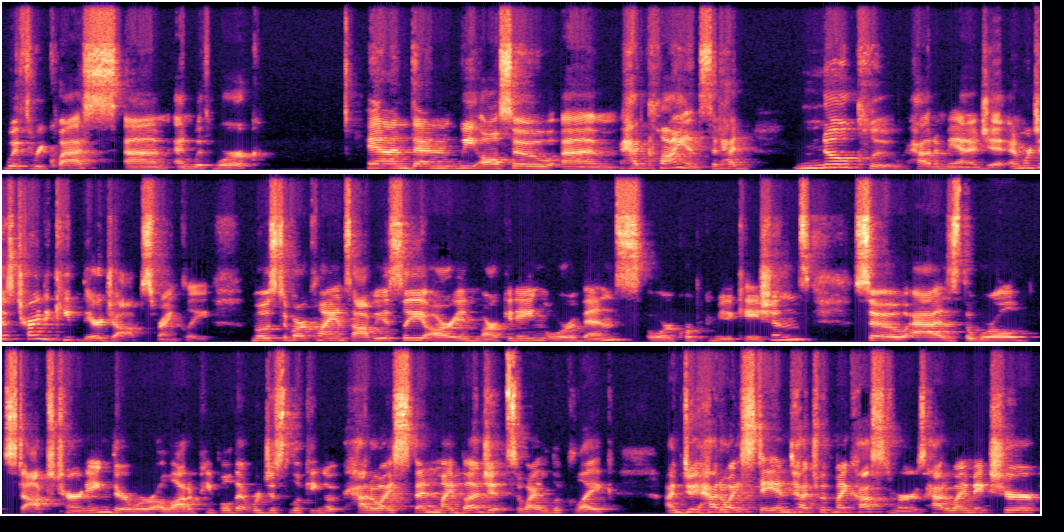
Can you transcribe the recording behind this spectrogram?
with requests um, and with work. And then we also um, had clients that had no clue how to manage it. And we're just trying to keep their jobs, frankly. Most of our clients obviously are in marketing or events or corporate communications. So as the world stopped turning, there were a lot of people that were just looking at how do I spend my budget so I look like I'm doing, how do I stay in touch with my customers? How do I make sure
